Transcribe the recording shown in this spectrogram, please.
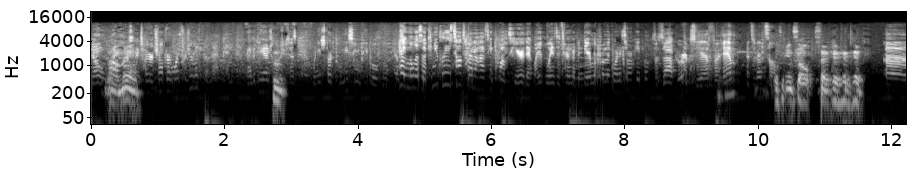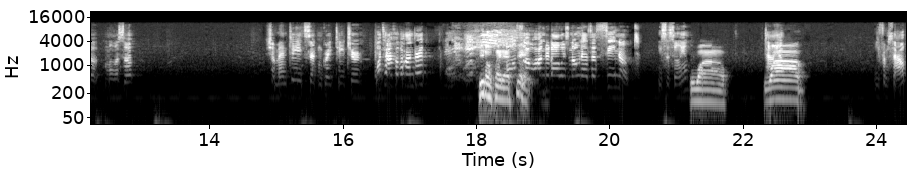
No, Oh, I use man. an entire chapter on white fragility on that. Robin DiAngelo Hmm. says when you start policing people have Hey, Melissa, can you please tell Ta-Nehisi quotes here that white boy is a term of endearment from the corner store people? the Zog Herbs, yeah, for him, it's an insult. It's an insult. Uh, Melissa, Schemmenti, second grade teacher. What's half of a hundred? She don't play that also shit. hundred dollars known as a C note. You Sicilian? Wow. Wow. You from South?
